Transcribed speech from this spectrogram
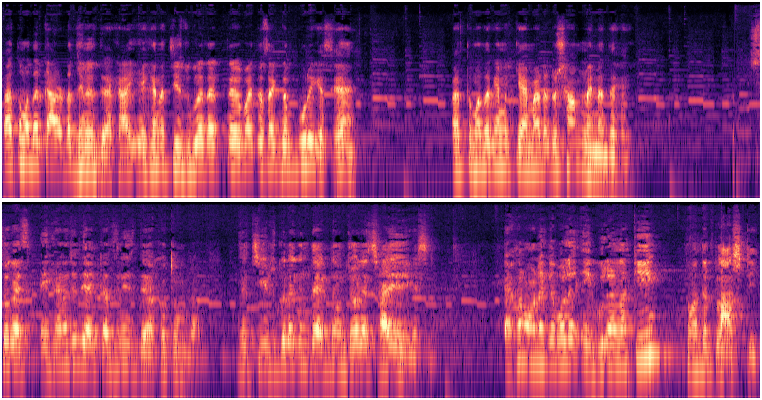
তাই তোমাদেরকে আরেকটা জিনিস দেখাই। এখানে চিজগুলো দেখতে পাইতেছে একদম পুড়ে গেছে হ্যাঁ? আর তোমাদেরকে আমি ক্যামেরাটা একটু সামনে না দেখাই। সো গাইস এখানে যদি একটা জিনিস দেখো তোমরা, যে চিপসগুলো কিন্তু একদম জলে ছাই হয়ে গেছে। এখন অনেকে বলে, এগুলো নাকি তোমাদের প্লাস্টিক?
